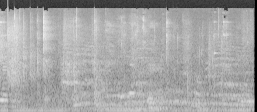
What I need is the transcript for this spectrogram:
Associates.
